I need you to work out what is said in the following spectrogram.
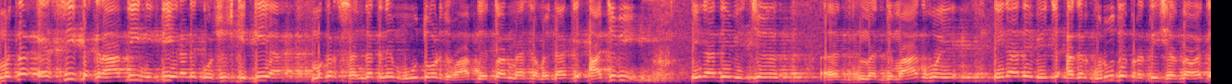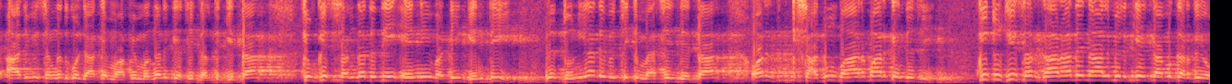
ਮਤਲਬ ਐਸੀ ਟਕਰਾਵ ਦੀ ਨੀਤੀ ਇਹਨਾਂ ਨੇ ਕੋਸ਼ਿਸ਼ ਕੀਤੀ ਹੈ ਮਗਰ ਸੰਗਤ ਨੇ ਮੂੰਹ ਤੋੜ ਜਵਾਬ ਦੇ ਦਿੱਤਾ ਔਰ ਮੈਂ ਸਮਝਦਾ ਕਿ ਅੱਜ ਵੀ ਇਹਨਾਂ ਦੇ ਵਿੱਚ ਦਿਮਾਗ ਹੋਏ, ਇਹਨਾਂ ਦੇ ਵਿੱਚ ਅਗਰ ਗੁਰੂ ਦੇ ਪ੍ਰਤੀ ਸ਼ਰਧਾ ਹੋਏ ਤੇ ਅੱਜ ਵੀ ਸੰਗਤ ਕੋਲ ਜਾ ਕੇ ਮਾਫੀ ਮੰਗਣ ਕਿ ਅਸੀਂ ਗਲਤ ਕੀਤਾ, ਕਿਉਂਕਿ ਸੰਗਤ ਦੀ ਇੰਨੀ ਵੱਡੀ ਗਿਣਤੀ ਨੇ ਦੁਨੀਆ ਦੇ ਵਿੱਚ ਇੱਕ ਮੈਸੇਜ ਦਿੱਤਾ ਔਰ ਸਾਨੂੰ ਬਾਰ-ਬਾਰ ਕਹਿੰਦੇ ਸੀ ਕਿ ਤੁਸੀਂ ਸਰਕਾਰਾਂ ਦੇ ਨਾਲ ਮਿਲ ਕੇ ਕੰਮ ਕਰਦੇ ਹੋ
